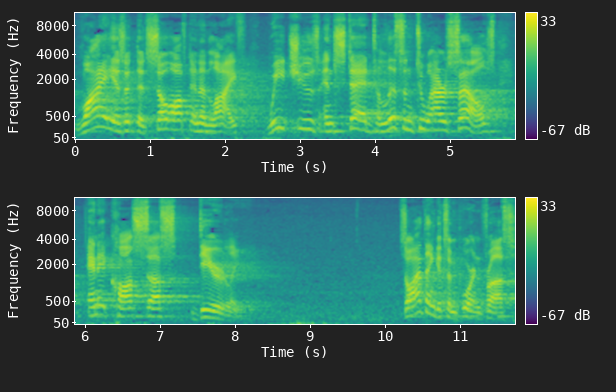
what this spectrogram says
Why is it that so often in life we choose instead to listen to ourselves and it costs us dearly? So I think it's important for us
